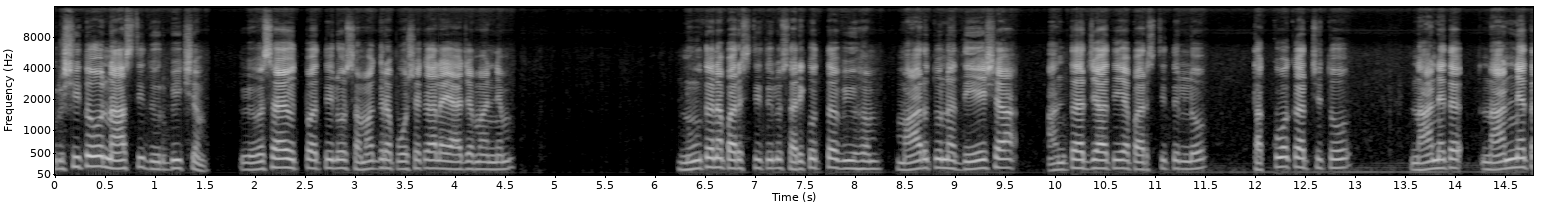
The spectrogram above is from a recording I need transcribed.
కృషితో నాస్తి దుర్భిక్షం వ్యవసాయ ఉత్పత్తిలో సమగ్ర పోషకాల యాజమాన్యం. నూతన పరిస్థితులు సరికొత్త వ్యూహం మారుతున్న దేశ అంతర్జాతీయ పరిస్థితుల్లో తక్కువ ఖర్చుతో నాణ్యత నాణ్యత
